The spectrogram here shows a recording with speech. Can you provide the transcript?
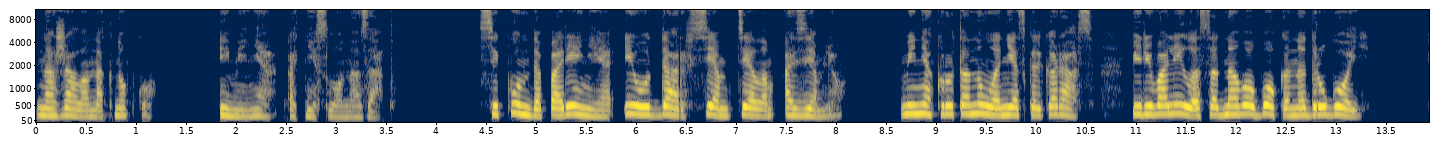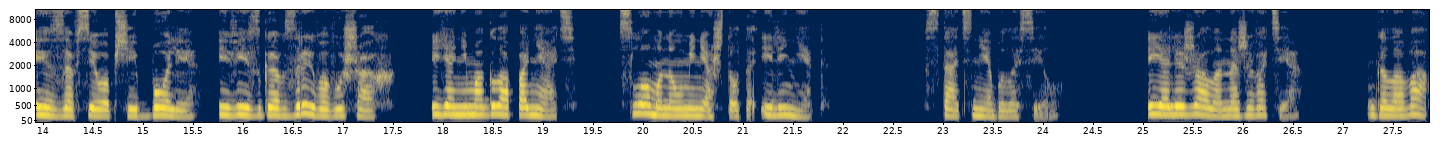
Нажала на кнопку, и меня отнесло назад. Секунда парения и удар всем телом о землю. Меня крутануло несколько раз, перевалило с одного бока на другой. Из-за всеобщей боли и визга взрыва в ушах я не могла понять, сломано у меня что-то или нет. Встать не было сил. Я лежала на животе. Голова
